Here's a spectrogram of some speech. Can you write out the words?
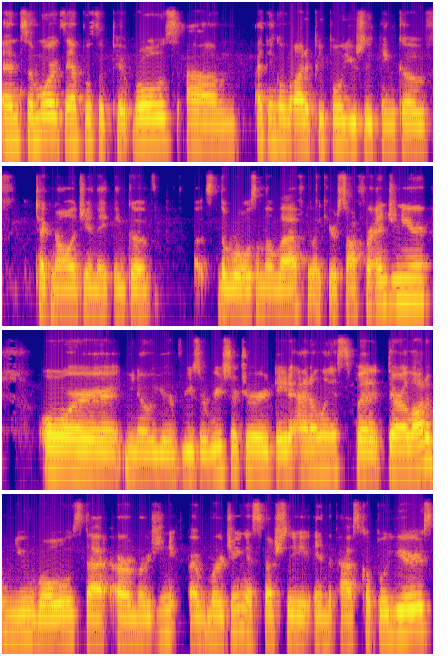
And some more examples of PIT roles. Um, I think a lot of people usually think of technology and they think of uh, the roles on the left, like your software engineer, or you know your user researcher data analyst but there are a lot of new roles that are emerging emerging especially in the past couple of years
